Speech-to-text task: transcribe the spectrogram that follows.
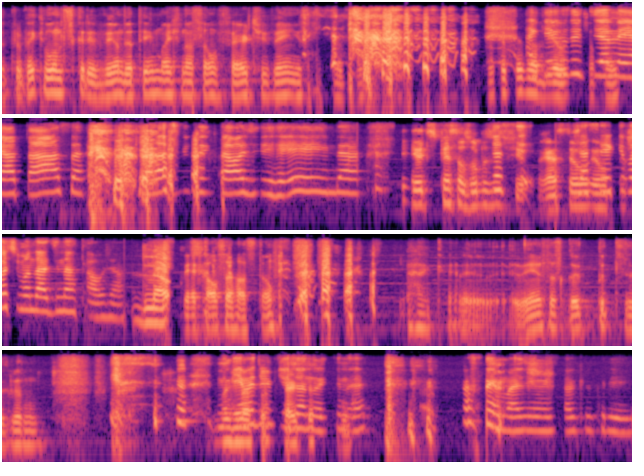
o problema é que vão descrevendo, eu tenho imaginação fértil e vem isso. Aquele do dia meia taça, aquela acidental de renda. Eu dispenso os roubos dos filmes. já eu, sei eu... que eu vou te mandar de Natal já. Não. É calça rastão. Ai, cara, vem essas coisas. Putz, eu não... Ninguém vai dormir hoje à noite, né? a imagem mental que eu criei.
